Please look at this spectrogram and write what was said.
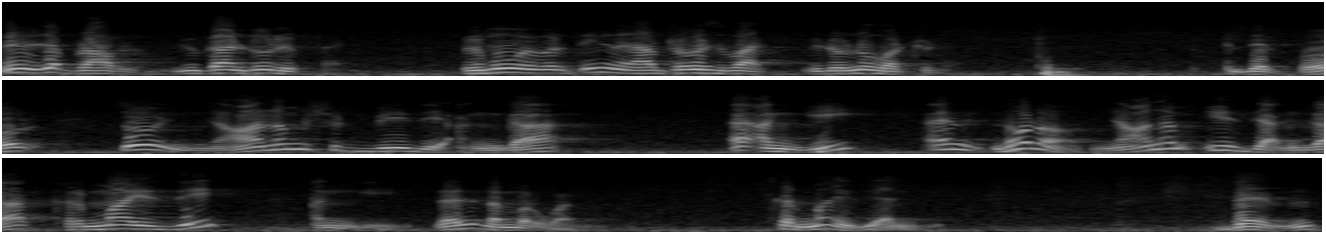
There is a problem. You can't do repair. Remove everything and afterwards what? You don't know what to do. And therefore, so jnanam should be the anga, uh, angi. And no, no, jnanam is the anga, karma is the angi. That is number one. Karma is the angi. Then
